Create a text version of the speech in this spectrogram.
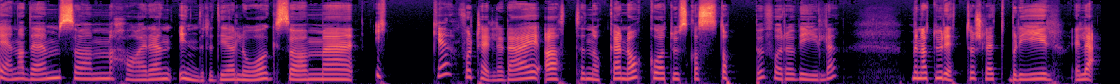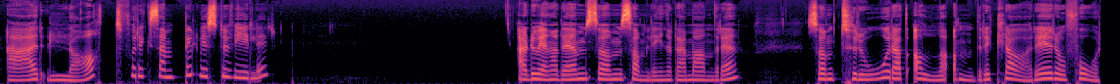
en av dem som har en indre dialog som eh, ikke forteller deg at nok er nok, og at du skal stoppe for å hvile, men at du rett og slett blir, eller er, lat, f.eks., hvis du hviler? Er du en av dem som sammenligner deg med andre? Som tror at alle andre klarer og får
